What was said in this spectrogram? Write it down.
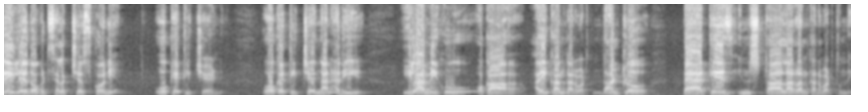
మెయిల్ ఏదో ఒకటి సెలెక్ట్ చేసుకొని ఓకే క్లిక్ చేయండి. ఓకే క్లిక్ చేయగానే అది ఇలా మీకు ఒక ఐకాన్ కనబడుతుంది. దాంట్లో ప్యాకేజ్ ఇన్స్టాలర్ అని కనబడుతుంది.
